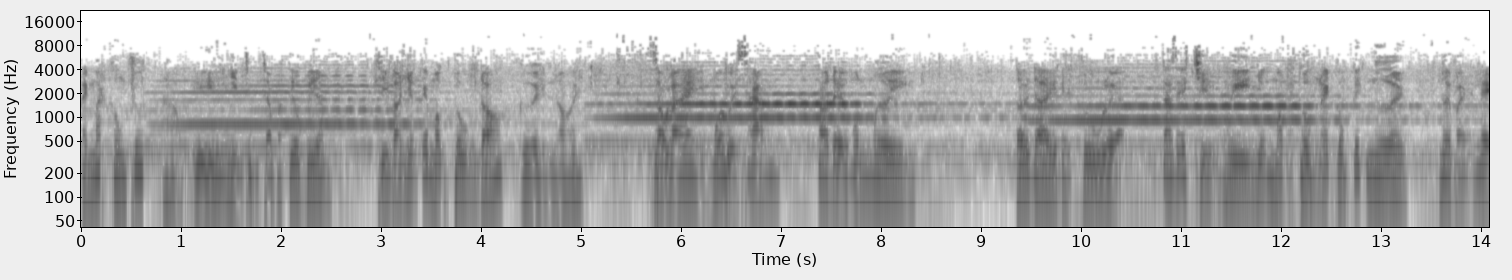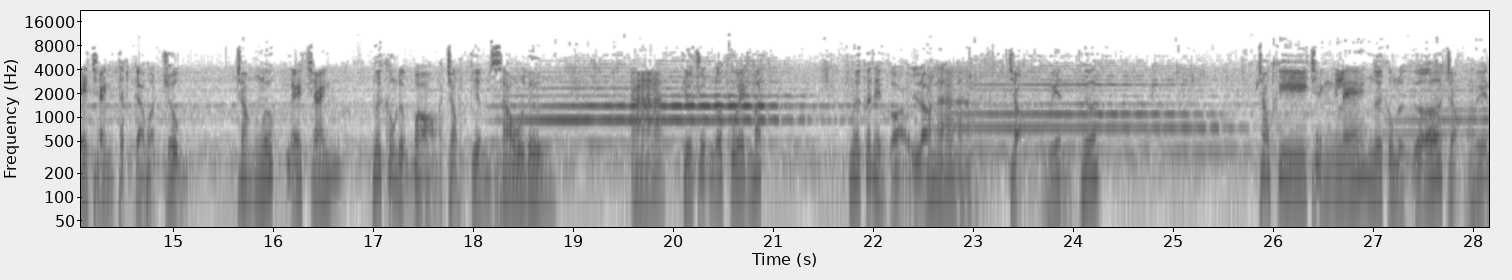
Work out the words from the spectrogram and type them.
Ánh mắt không chút hảo ý nhìn chằm chằm vào tiêu viêm chỉ vào những cái mộc tung đó, cười nói, Sau này mỗi buổi sáng, Tao đều muốn mươi Tới đây để tu luyện. Ta sẽ chỉ huy những mộc tung này công kích ngươi. Ngươi phải né tránh tất cả bọn chúng. Trong lúc né tránh, Ngươi không được bỏ trọng kiếm sau lưng. À thiếu chút nữa quên mất. Ngươi có thể gọi nó là trọng huyền thước. Trong khi tránh lé Ngươi không được gỡ trọng huyền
